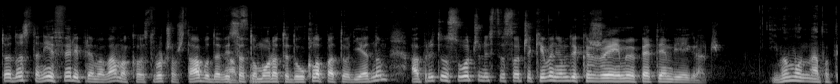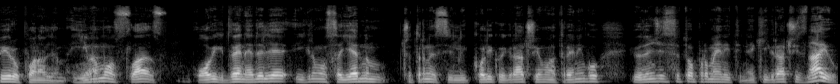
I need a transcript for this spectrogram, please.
To je dosta nije fair i prema vama kao stručnom štabu, da vi sad to morate da uklapate odjednom, a pritom suočeni ste sa očekivanjem ljudi kaže e, imaju pet NBA igrača. Imamo na papiru, ponavljam, imamo sla, ovih dve nedelje igramo sa jednom 14 ili koliko igrača imamo na treningu i u će se to promeniti. Neki igrači znaju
